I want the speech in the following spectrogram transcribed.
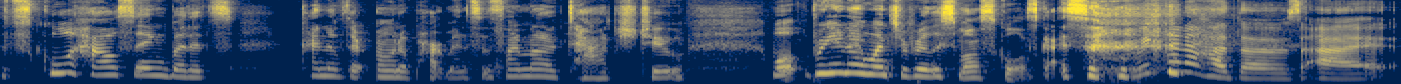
it's school housing, but it's kind of their own apartments. It's like not attached to. Well, Brie and I went to really small schools, guys. We kind of had those at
